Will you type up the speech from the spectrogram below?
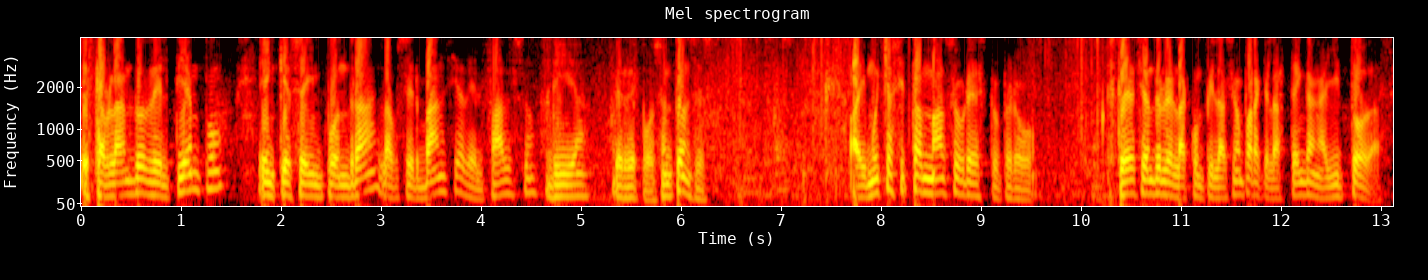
Está hablando del tiempo en que se impondrá la observancia del falso día de reposo. Entonces, hay muchas citas más sobre esto, pero estoy haciéndole la compilación para que las tengan allí todas.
